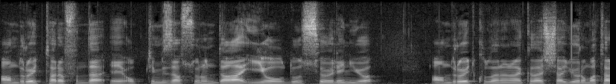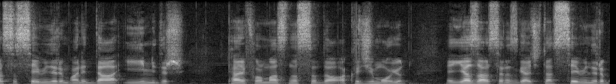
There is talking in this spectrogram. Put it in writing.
Android tarafında e, optimizasyonun daha iyi olduğu söyleniyor. Android kullanan arkadaşlar yorum atarsa sevinirim. Hani daha iyi midir? Performans nasıl? Daha akıcı mı oyun? E, yazarsanız gerçekten sevinirim.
